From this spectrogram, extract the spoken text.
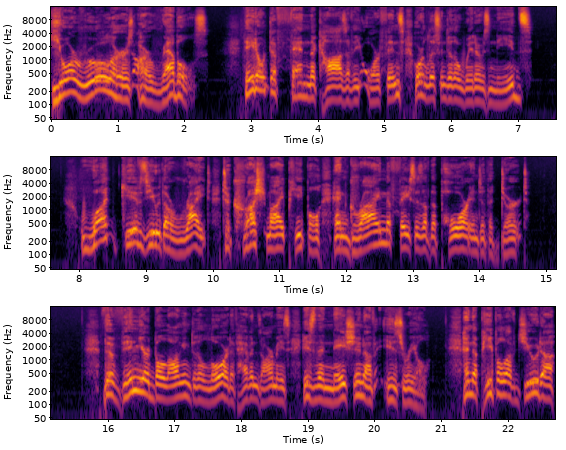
Your rulers are rebels. They don't defend the cause of the orphans or listen to the widow's needs. What gives you the right to crush my people and grind the faces of the poor into the dirt? The vineyard belonging to the Lord of heaven's armies is the nation of Israel, and the people of Judah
